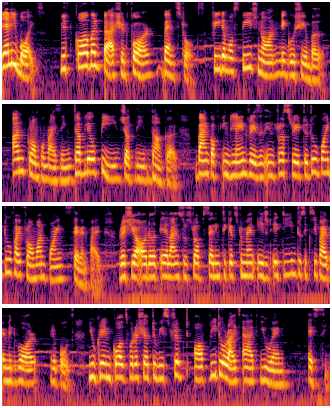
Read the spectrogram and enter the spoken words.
Delhi boys with کبل پیشن فار بین strokes freedom of speech non negotiable Uncompromising W.P. Jagdeep Dhankar. Bank of England raises interest rate to 2.25 from 1.75. Russia orders airlines to stop selling tickets to men aged 18 to 65 amid war reports. Ukraine calls for Russia to be stripped of veto rights at UNSC.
